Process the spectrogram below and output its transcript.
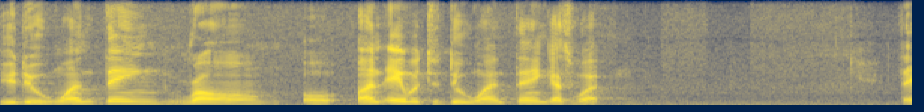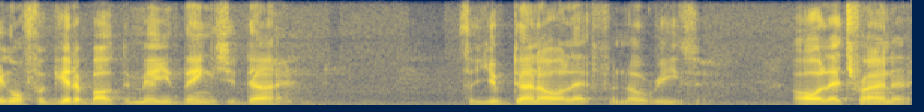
You do one thing wrong or unable to do one thing, guess what? They're gonna forget about the million things you've done. So you've done all that for no reason. All that trying to,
